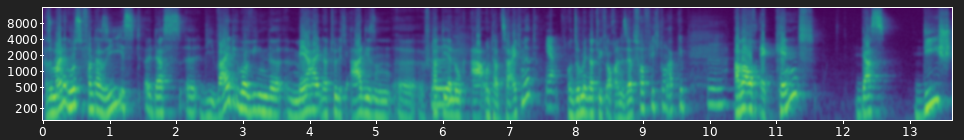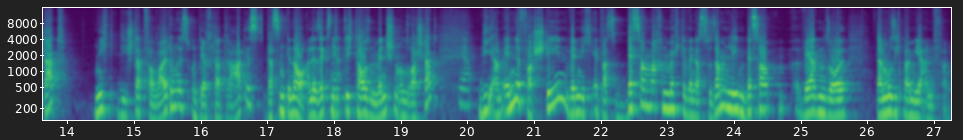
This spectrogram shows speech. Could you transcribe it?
Also meine größte Fantasie ist, äh, dass äh, die weit überwiegende Mehrheit natürlich A diesen äh, Stadtdialog mhm. A unterzeichnet ja. und somit natürlich auch eine Selbstverpflichtung abgibt, mhm. aber auch erkennt, dass die Stadt nicht die Stadtverwaltung ist und der Stadtrat ist. Das sind genau alle 76.000 Menschen unserer Stadt, Ja. die am Ende verstehen, wenn ich etwas besser machen möchte, wenn das Zusammenleben besser werden soll, dann muss ich bei mir anfangen.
